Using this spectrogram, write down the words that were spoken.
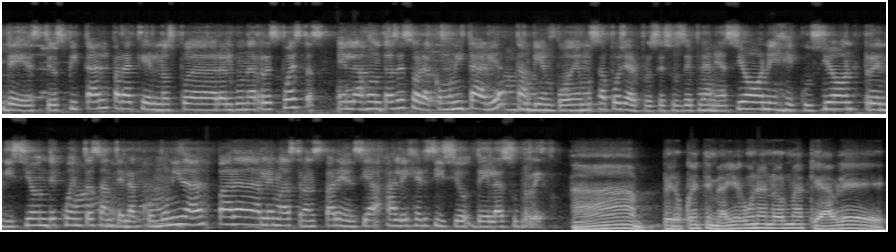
de este hospital para que él nos pueda dar algunas respuestas. En la Junta Asesora Comunitaria también podemos apoyar procesos de planeación, ejecución, rendición de cuentas ante la comunidad para darle más transparencia al ejercicio de la subred. Ah, pero cuénteme, ¿hay alguna norma que hable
